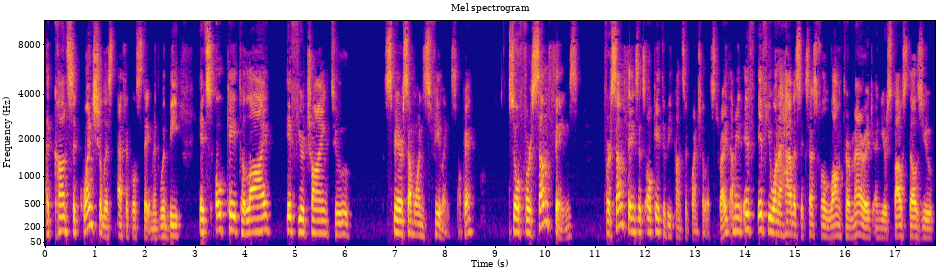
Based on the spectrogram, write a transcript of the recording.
A consequentialist ethical statement would be it's okay to lie if you're trying to spare someone's feelings, okay? So for some things, for some things it's okay to be consequentialist, right? I mean, if if you want to have a successful long-term marriage and your spouse tells you,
